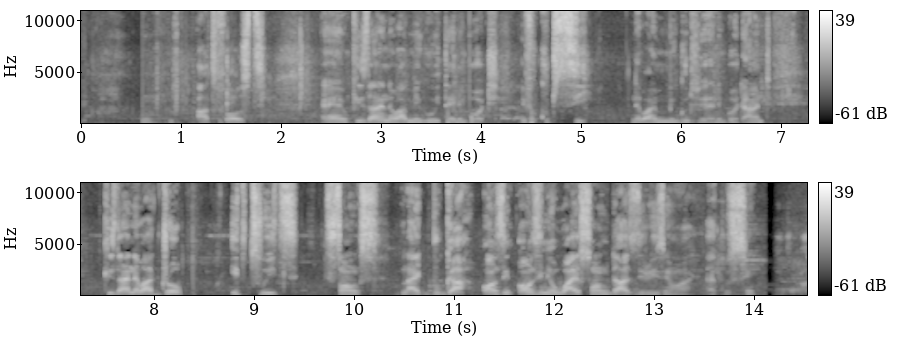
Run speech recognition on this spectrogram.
At first, um, Kiss Daniel never mingled with anybody. If you could see, never mingled with anybody. And Daniel never dropped it it songs like Buga, once in, once in a while song. That's the reason why I could see.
